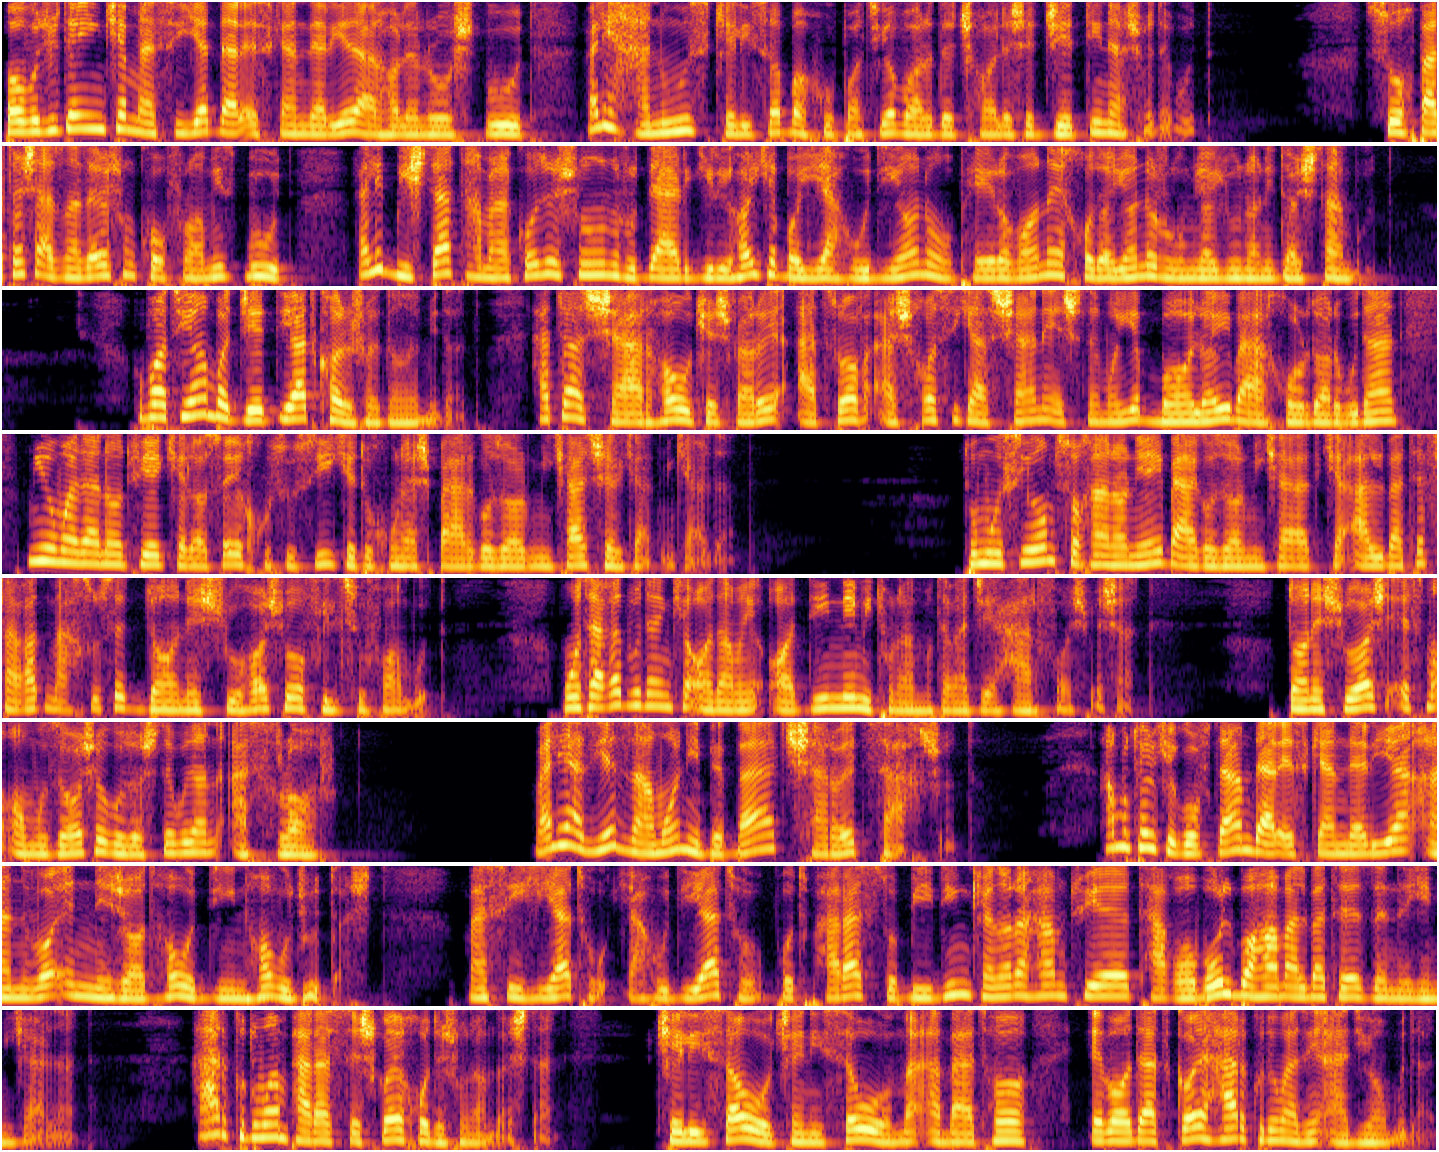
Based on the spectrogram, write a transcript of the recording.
با وجود اینکه مسیحیت در اسکندریه در حال رشد بود ولی هنوز کلیسا با هوپاتیا وارد چالش جدی نشده بود. صحبتاش از نظرشون کفرآمیز بود ولی بیشتر تمرکزشون رو درگیری هایی که با یهودیان و پیروان خدایان روم یا یونانی داشتن بود. هوپاتیا هم با جدیت کارش ادامه می‌داد. حتی از شهرها و کشورهای اطراف اشخاصی که از شن اجتماعی بالایی برخوردار بودند می اومدن و توی کلاس های خصوصی که تو خونش برگزار می‌کرد شرکت می‌کردن. تو موسیوم سخنرانیهایی برگزار می‌کرد که البته فقط مخصوص دانشجوهاش و فیلسوفان بود. معتقد بودن که آدمای عادی نمی‌تونن متوجه حرفاش بشن. دانشجوهاش اسم آموزهاش رو گذاشته بودن اسرار. ولی از یه زمانی به بعد شرایط سخت شد. همونطور که گفتم در اسکندریه انواع نژادها و دینها وجود داشت. مسیحیت و یهودیت و بتپرست و بیدین کنار هم توی تقابل با هم البته زندگی می‌کردن. هر کدوم هم پرستشگاه خودشون هم داشتن. کلیسا و کنیسه و معبدها عبادتگاه هر کدوم از این ادیان بودن.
